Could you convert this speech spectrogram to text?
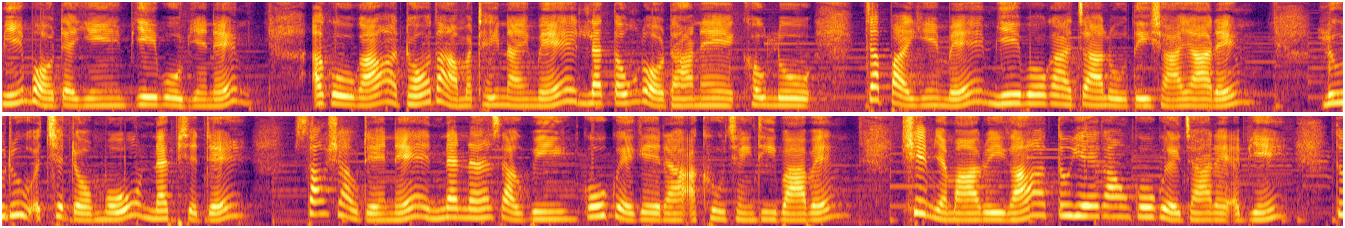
မြင်းပေါ်တက်ရင်ပြေးဖို့ပြင်တယ်အကိုကဒေါသမထိန်နိုင်ပဲလက်သုံးတော်ဓာတ်နဲ့ခုတ်လို့ကြက်ပိုက်ရင်းပဲမြေပေါ်ကကြလို့တေရှာရတယ်လူတို့အချစ်တော်မို့နတ်ဖြစ်တယ်။စောင့်ရှောက်တဲ့နဲ့နတ်နန်းဆောက်ပြီးကိုးကွယ်ခဲ့တာအခုချိန်ထိပါပဲ။ရှေ့မြန်မာတွေကသူရဲကောင်းကိုးကွယ်ကြတဲ့အပြင် သူ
